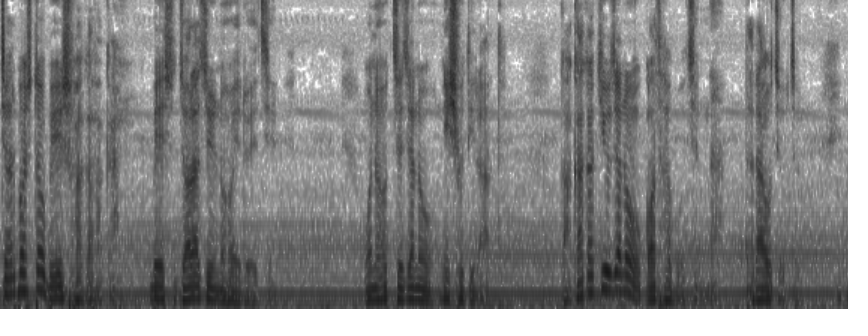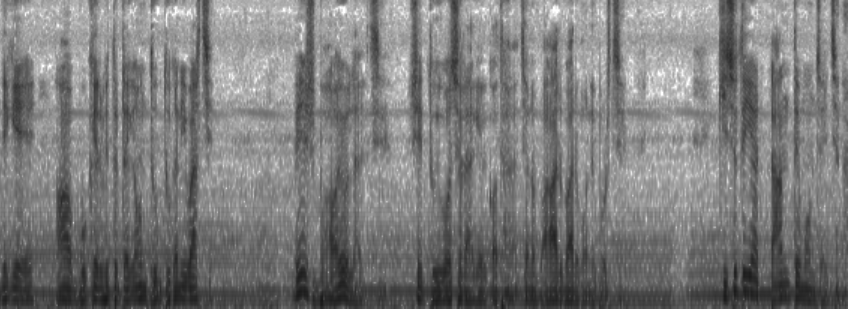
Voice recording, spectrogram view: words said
চারপাশটাও বেশ ফাঁকা ফাঁকা, বেশ জরাজীর্ণ হয়ে রয়েছে। মনে হচ্ছে যেন নিশুতি রাত। কাকা কাকিও যেন কথা বলছেন না, তারাও চুপচাপ। এদিকে আমার বুকের ভেতরটা কেমন ধুকধুকানি বাড়ছে। বেশ ভয়ও লাগছে। সে দুই বছর আগের কথা যেন বারবার মনে পড়ছে। কিছুতেই আর টানতে মন চাইছে না।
